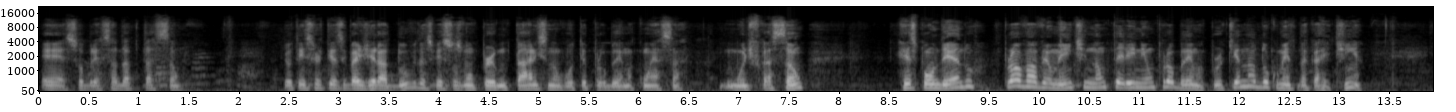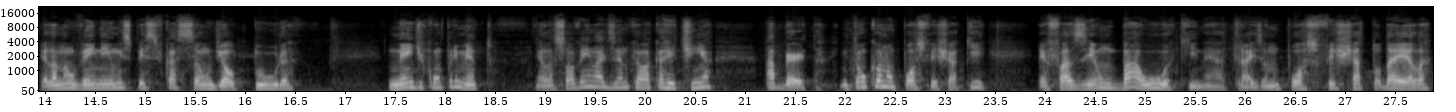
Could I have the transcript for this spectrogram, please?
é sobre essa adaptação? Eu tenho certeza que vai gerar dúvidas, as pessoas vão perguntarem se não vou ter problema com essa modificação. Respondendo, provavelmente não terei nenhum problema, porque no documento da carretinha ela não vem nenhuma especificação de altura nem de comprimento. Ela só vem lá dizendo que é uma carretinha aberta. Então o que eu não posso fechar aqui é fazer um baú aqui, né, atrás. Eu não posso fechar toda ela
